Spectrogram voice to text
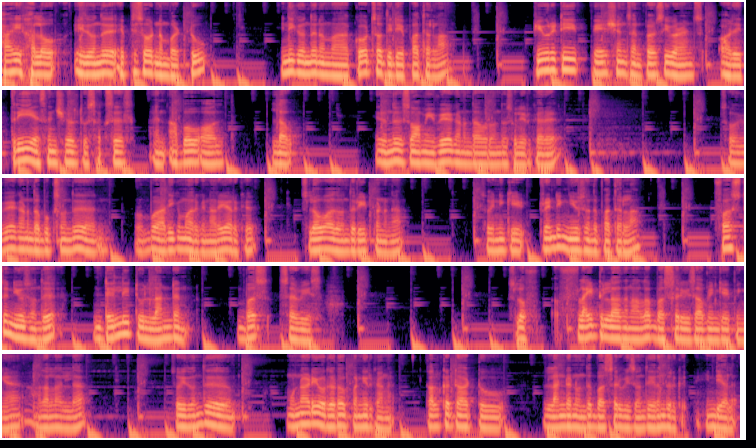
Hi hello இது வந்து episode number two இன்றைக்கி வந்து நம்ம கோட்ஸ் ஆஃப் தி டே பார்த்துடலாம். Purity patience and perseverance are the three essential to success and above all love இது வந்து சுவாமி விவேகானந்தா அவர் வந்து சொல்லியிருக்காரு. ஸோ விவேகானந்தா புக்ஸ் வந்து ரொம்ப அதிகமாக இருக்குது நிறையா இருக்குது ஸ்லோவாக அதை வந்து ரீட் பண்ணுங்கள் ஸோ இன்றைக்கி ட்ரெண்டிங் நியூஸ் வந்து பார்த்துடலாம். ஃபஸ்ட்டு நியூஸ் வந்து Delhi to London bus service. Slow flight இல்லாதனால பஸ் சர்வீஸ் அப்படின்னு கேட்பீங்க அதெல்லாம் இல்லை. ஸோ இது வந்து முன்னாடி ஒரு தடவை பண்ணியிருக்காங்க கல்கட்டா டு லண்டன் வந்து பஸ் சர்வீஸ் வந்து இருந்திருக்கு இந்தியாவில்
